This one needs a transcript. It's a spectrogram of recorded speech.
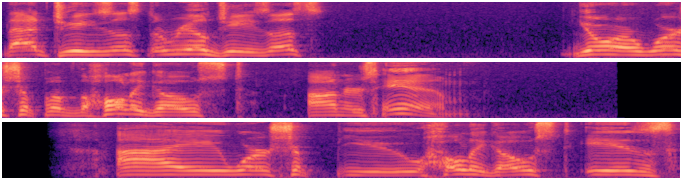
That Jesus the real Jesus your worship of the Holy Ghost honors him. I worship you Holy Ghost is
